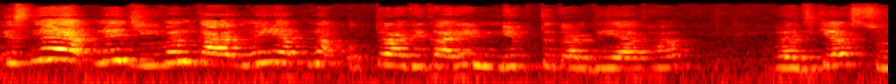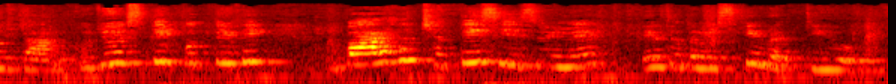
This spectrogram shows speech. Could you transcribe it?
इसने अपने जीवन काल में ही अपना उत्तराधिकारी नियुक्त कर दिया था। रजिया सुल्तान को, जो इसकी पुत्री थी 1236 ईस्वी में इल्तुतमिश की मृत्यु हो गई।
